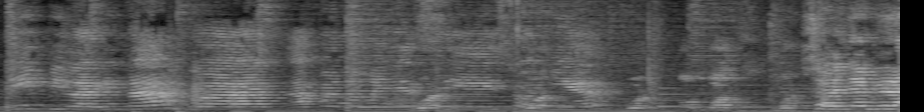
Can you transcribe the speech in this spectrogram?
nih Bilarina buat apa namanya Buat si buat Sonia. buat oh, buat buat Soalnya bilang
